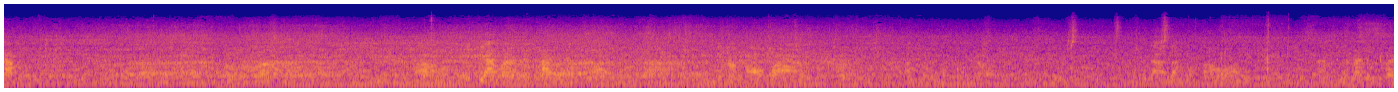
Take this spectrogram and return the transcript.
ครับยากมากเลยครับมีรถนอกบ้างดาดังเตาน่าจะใกล้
